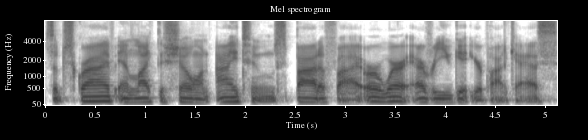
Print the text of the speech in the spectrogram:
Subscribe and like the show on iTunes, Spotify, or wherever you get your podcasts.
